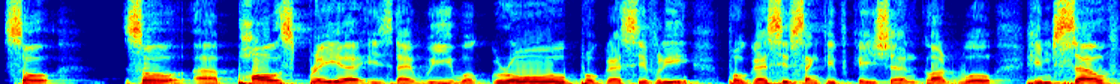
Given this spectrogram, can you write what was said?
So, so uh, Paul's prayer is that we will grow progressively, progressive sanctification. God will Himself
